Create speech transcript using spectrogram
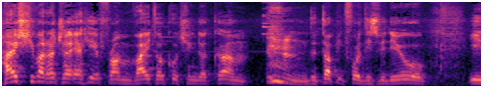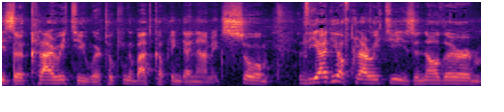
Hi, Shiva Rajaya here from vitalcoaching.com. the topic for this video is uh, clarity. We're talking about coupling dynamics. So, the idea of clarity is another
